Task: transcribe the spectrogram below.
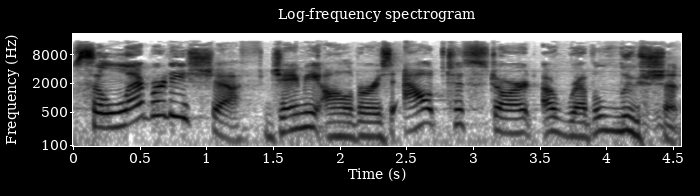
Celebrity chef Jamie Oliver is out to start a revolution.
